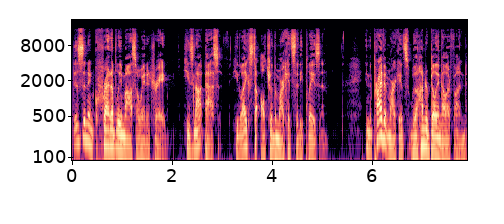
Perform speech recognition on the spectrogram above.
This is an incredibly Masa way to trade. He's not passive. He likes to alter the markets that he plays in. In the private markets, with a $100 billion fund,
